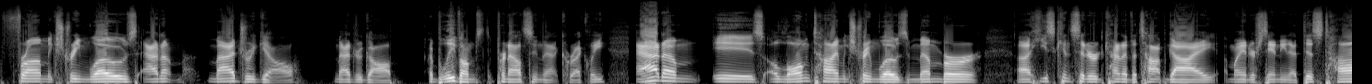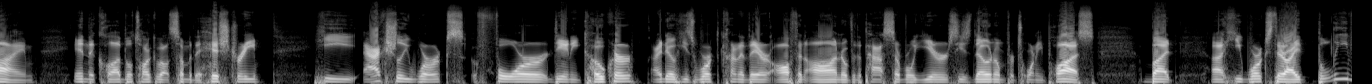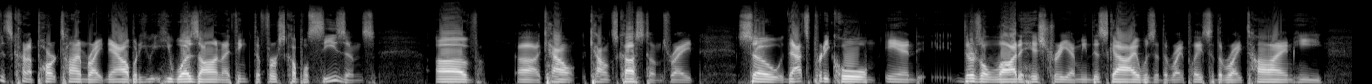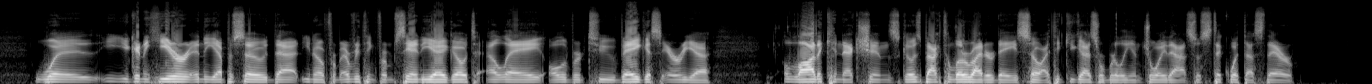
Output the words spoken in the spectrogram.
from Xtreme Lowz, Adam Madrigal. Madrigal. I believe I'm pronouncing that correctly. Adam is a longtime Xtreme Lowz member. Uh, he's considered kind of the top guy, my understanding, at this time in the club. We'll talk about some of the history. He actually works for Danny Coker. I know he's worked kind of there off and on over the past several years. He's known him for 20 plus, but uh, he works there. I believe it's kind of part time right now, but he, he was on, I think, the first couple seasons of uh, Count Count's Kustoms, right? So that's pretty cool. And there's a lot of history. I mean, this guy was at the right place at the right time. He was you're going to hear in the episode that you know from everything from San Diego to L.A. all over to Vegas area, a lot of connections goes back to lowrider days. So I think you guys will really enjoy that. So stick with us there.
